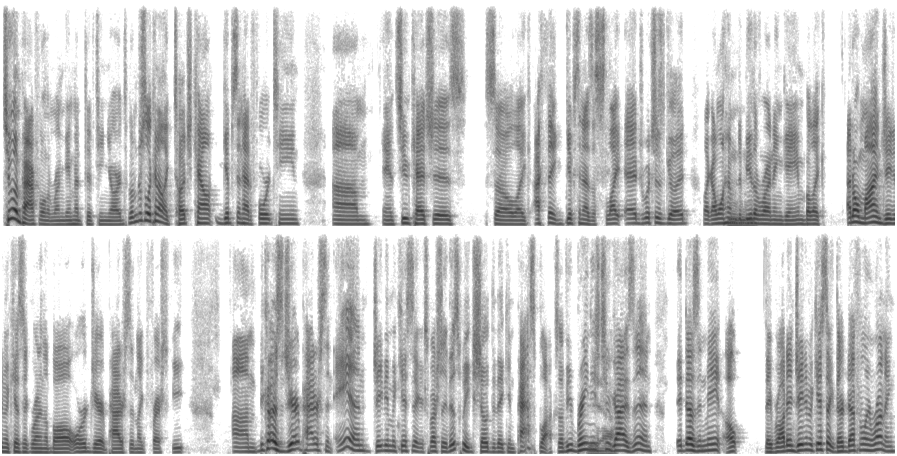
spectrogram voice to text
too impactful in the run game, had 15 yards. But I'm just looking at like touch count. Gibson had 14 um and two catches. So like I think Gibson has a slight edge, which is good. Like I want him to be Mhm. the running game, but like I don't mind JD McKissic running the ball or Jaret Patterson like fresh feet. Um, because Jaret Patterson and JD McKissic, especially this week, showed that they can pass block. So if you bring these two guys in, it doesn't mean oh they brought in JD McKissic, they're definitely running,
